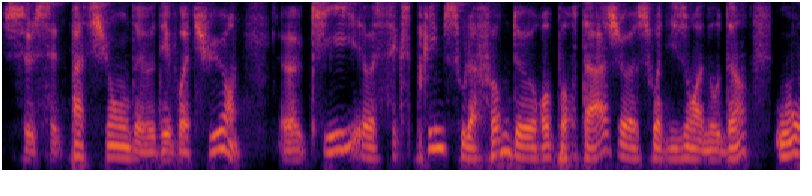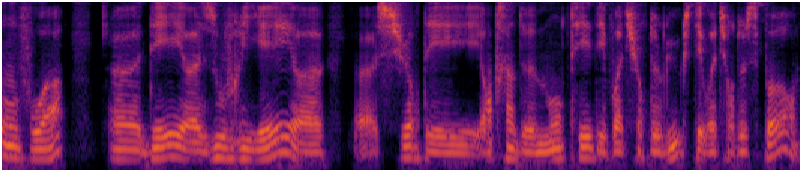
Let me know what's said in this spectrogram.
cette passion des voitures euh, qui euh, s'exprime sous la forme de reportages euh, soi-disant anodins où on voit des ouvriers en train de monter des voitures de luxe, des voitures de sport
